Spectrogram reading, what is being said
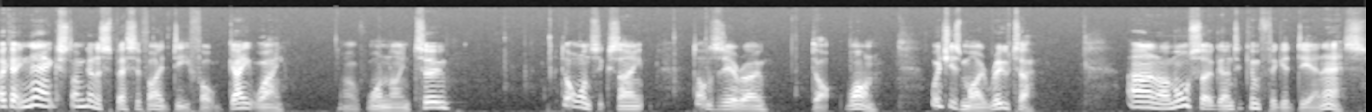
Okay, next I'm going to specify default gateway of 192.168.0.1 which is my router and I'm also going to configure DNS.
